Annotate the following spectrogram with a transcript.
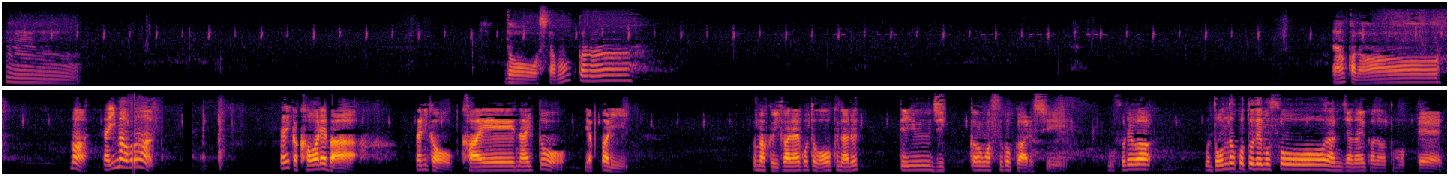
うん。どうしたもんかな？なんかな？まあ、今は、何か変われば、何かを変えないと、やっぱり、うまくいかないことが多くなるっていう実感はすごくあるし、それは、どんなことでもそうなんじゃないかなと思って、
